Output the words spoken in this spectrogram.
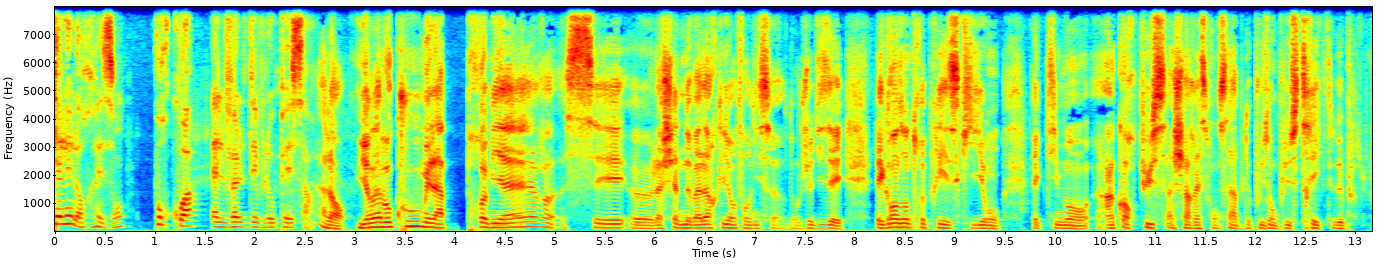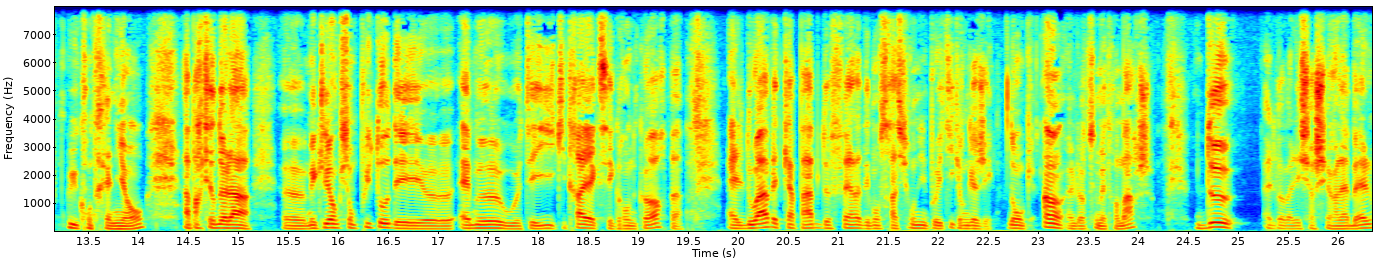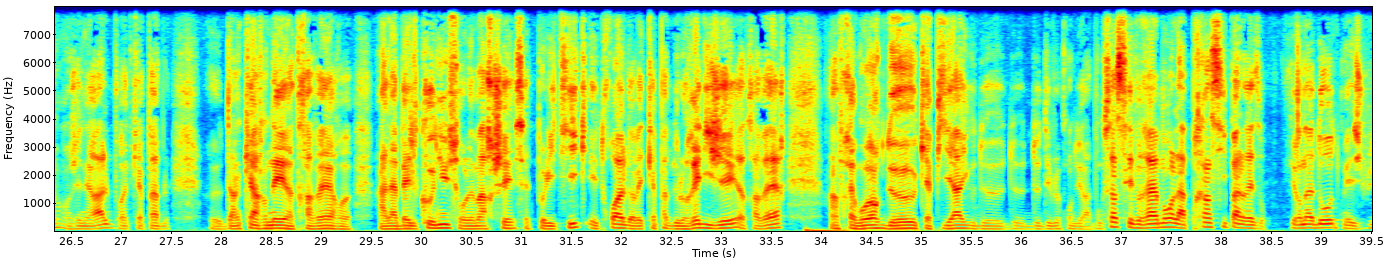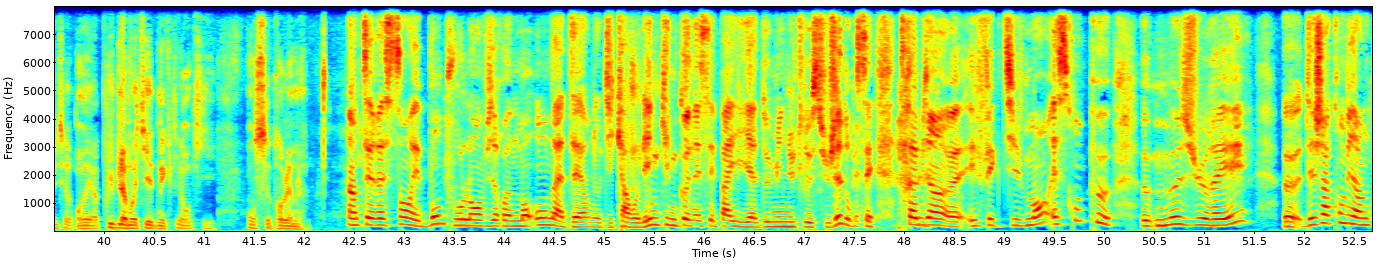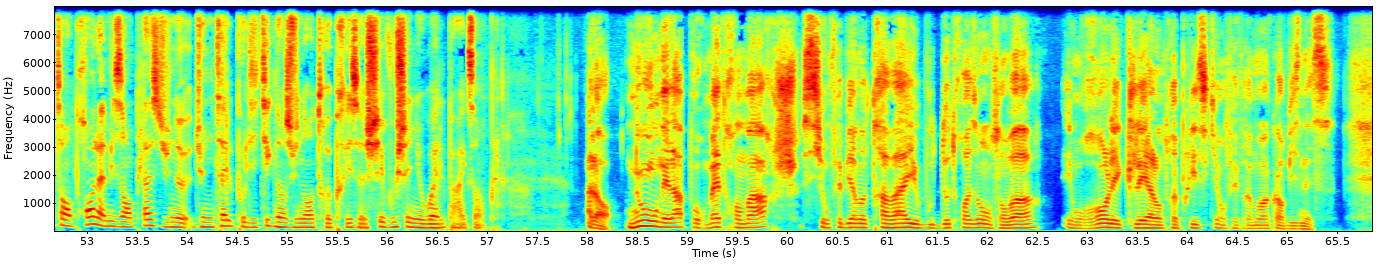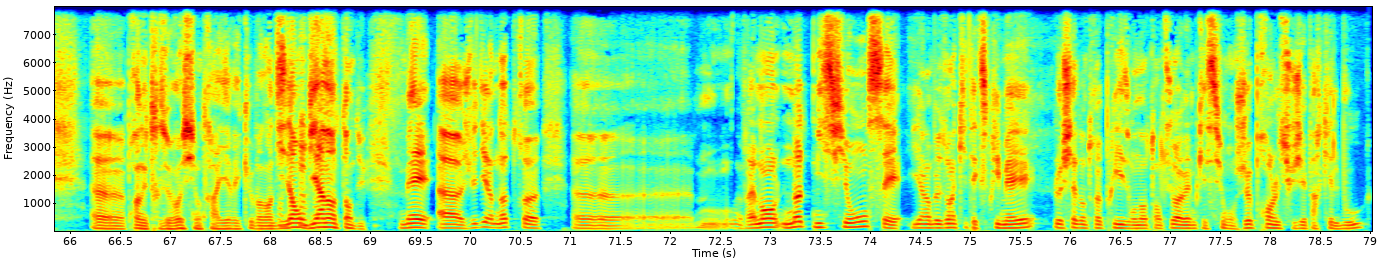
quelle est leur raison pourquoi elles veulent développer ça? Alors, il y en a beaucoup, mais la première, c'est euh, la chaîne de valeur client-fournisseur. Donc je disais, les grandes entreprises qui ont effectivement un corpus achat responsable de plus en plus strict, de plus, plus contraignant. À partir de là, euh, mes clients qui sont plutôt des euh, ME ou ETI qui travaillent avec ces grandes corps, elles doivent être capables de faire la démonstration d'une politique engagée. Donc un, elles doivent se mettre en marche. Deux, elles doivent aller chercher un label en général pour être capables euh, d'incarner à travers euh, un label connu sur le marché cette politique. Et trois, elles doivent être capables de le rédiger à travers un framework de KPI ou de, développement durable. Donc ça, c'est vraiment la principale raison. Il y en a d'autres, mais je, on est à plus de la moitié de mes clients qui ont ce problème-là intéressant et bon pour l'environnement. On adhère, nous dit Caroline, qui ne connaissait pas il y a deux minutes le sujet. Donc c'est très bien, euh, effectivement. Est-ce qu'on peut euh, mesurer euh, déjà combien de temps prend la mise en place d'une telle politique dans une entreprise, chez vous, chez Newell, par exemple? Alors, nous, on est là pour mettre en marche. Si on fait bien notre travail, au bout de 2-3 ans, on s'en va et on rend les clés à l'entreprise qui en fait vraiment un core business. Euh, on est très heureux si on travaille avec eux pendant dix ans, bien entendu. Mais euh, je veux dire notre euh, vraiment notre mission, c'est il y a un besoin qui est exprimé. Le chef d'entreprise, on entend toujours la même question. Je prends le sujet par quel bout,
